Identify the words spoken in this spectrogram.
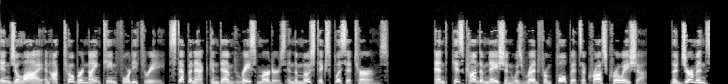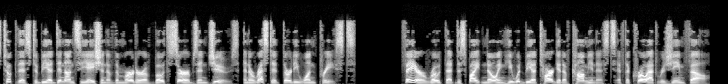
In July and October 1943, Stepinac condemned race murders in the most explicit terms. And, his condemnation was read from pulpits across Croatia. The Germans took this to be a denunciation of the murder of both Serbs and Jews, and arrested 31 priests. Phayer wrote that despite knowing he would be a target of communists if the Croat regime fell,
